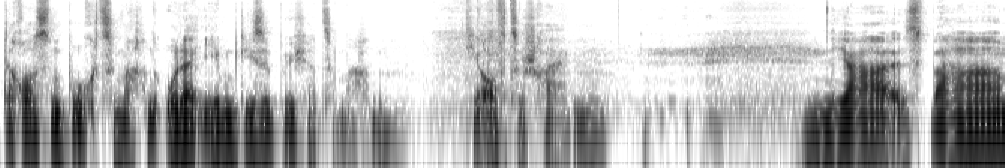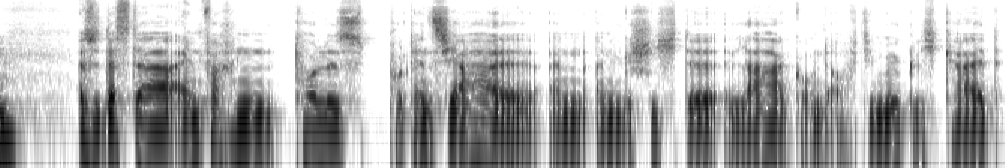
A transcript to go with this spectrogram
daraus ein Buch zu machen oder eben diese Bücher zu machen, die aufzuschreiben? Ja, es war, also dass da einfach ein tolles Potenzial an, an Geschichte lag und auch die Möglichkeit,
